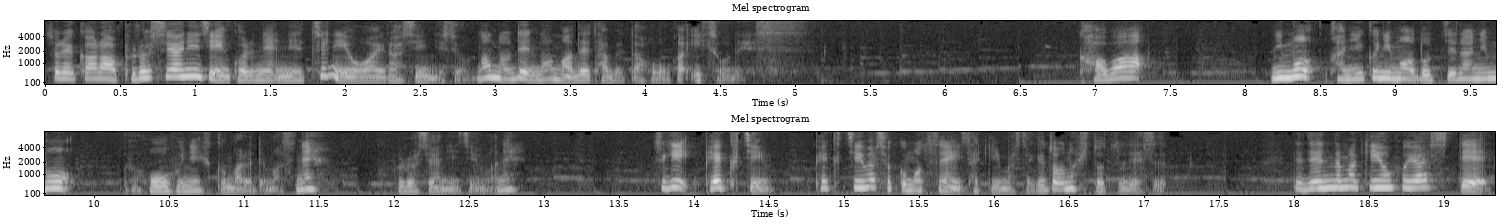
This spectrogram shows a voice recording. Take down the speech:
それからプロシアニジンこれね熱に弱いらしいんですよ。なので生で食べた方がいいそうです。皮にも果肉にもどちらにも豊富に含まれてますね。プロシアニジンはね。次ペクチン。ペクチンは食物繊維さっき言いましたけどの一つです。で善玉菌を増やして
